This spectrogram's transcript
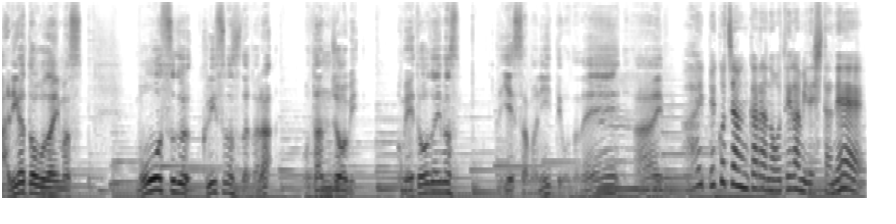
ありがとうございます。もうすぐクリスマスだから、お誕生日、おめでとうございます。イエス様にってことね。はい。はい、ペコちゃんからのお手紙でしたね。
